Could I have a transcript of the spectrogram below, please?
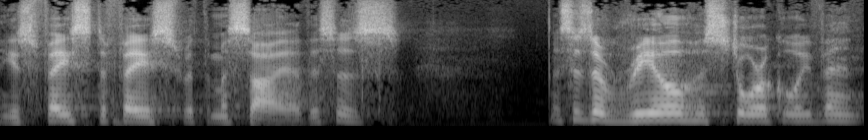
He is face to face with the Messiah. This is, this is a real historical event.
